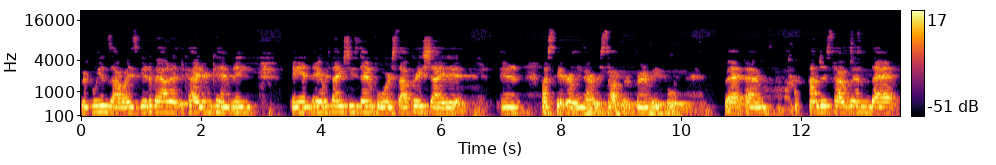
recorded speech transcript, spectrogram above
But Gwen's always good about it, the catering company, and everything she's done for us. I appreciate it. And I just get really nervous talking in front of people. But um, I'm just hoping that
